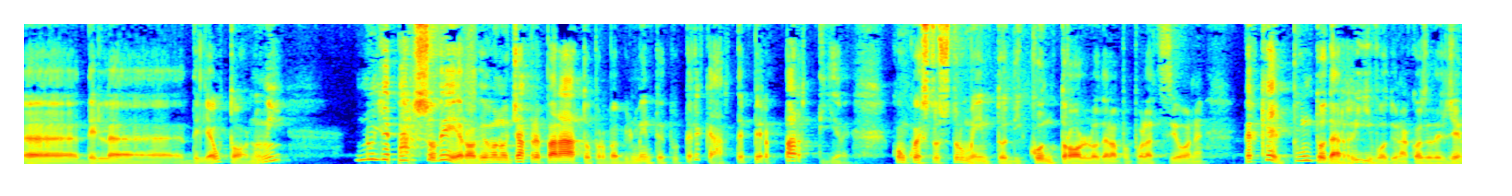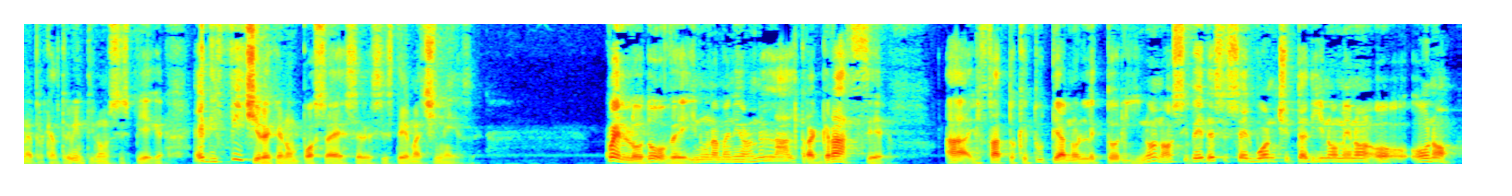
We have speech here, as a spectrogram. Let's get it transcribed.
eh, del, degli autonomi, non gli è parso vero, avevano già preparato probabilmente tutte le carte per partire con questo strumento di controllo della popolazione. Perché il punto d'arrivo di una cosa del genere, perché altrimenti non si spiega, è difficile che non possa essere il sistema cinese quello dove in una maniera o nell'altra, grazie al fatto che tutti hanno il lettorino, no? si vede se sei il buon cittadino o, meno, o, o no.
